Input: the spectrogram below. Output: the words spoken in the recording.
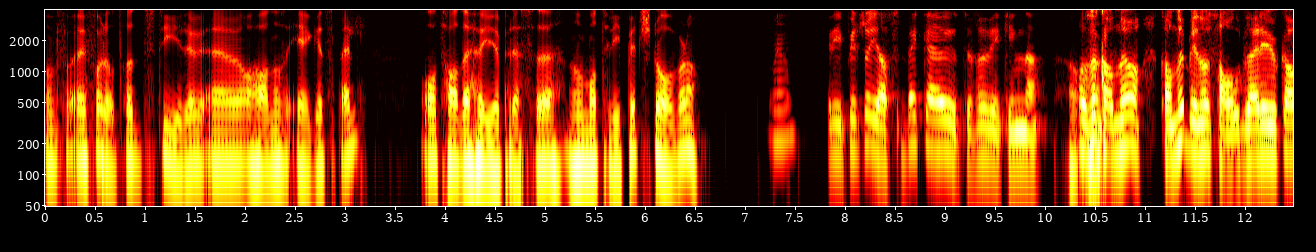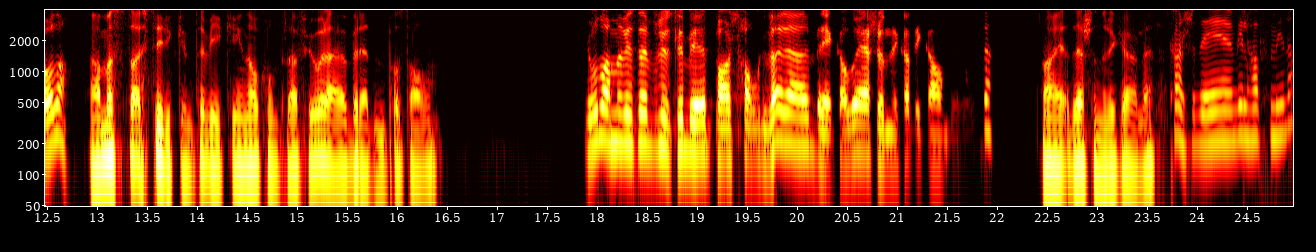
Og for, I forhold til å styre eh, og ha noe eget spill, og ta det høye presset Nå må Tripic stå over, da. Ja. Tripic og Jasbekk er jo ute for Viking, da. Ja, Og så kan det jo kan det jo bli noe salg der i uka òg, da. Ja, men styrken til Viking nå kontra i fjor er jo bredden på stallen. Jo da, men hvis det plutselig blir et par salg der, er Brekalo Jeg skjønner ikke at ikke han blir solgt, jeg. Nei, det skjønner ikke jeg heller. Kanskje de vil ha for mye, da.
